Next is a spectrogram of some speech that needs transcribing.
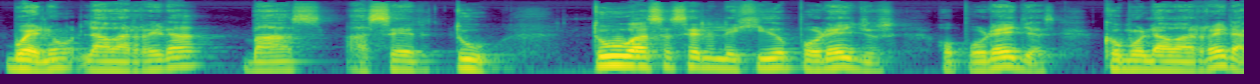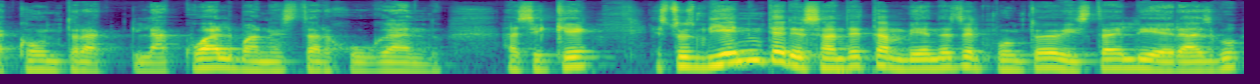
bueno, la barrera vas a ser tú. Tú vas a ser elegido por ellos o por ellas como la barrera contra la cual van a estar jugando. Así que esto es bien interesante también desde el punto de vista del liderazgo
